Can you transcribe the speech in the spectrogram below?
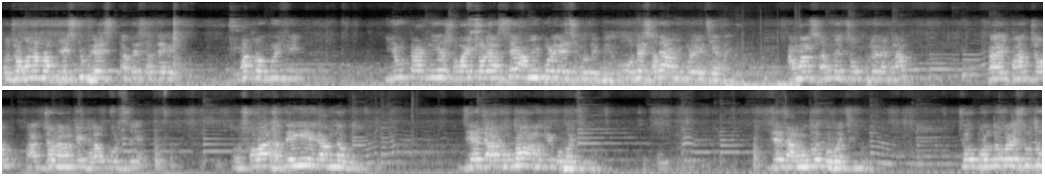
তো যখন আমরা ফেস টু ফেস তাদের সাথে মাত্র দুই ফিট ইউ টার্ন নিয়ে সবাই চলে আসছে, আমি পড়ে গেছি ওদের ওদের সাথে আমি পড়ে গেছি একাই। আমার সামনে চোখ খুলে দেখলাম, প্রায় পাঁচজন পাঁচজন আমাকে ঘেরাও করছে। তো সবার হাতেই এই রান্না রামদাগুলো যে যার মতো আমাকে কোপাইছিল যে যার মতোই কোপাইছিল চোখ বন্ধ করে শুধু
